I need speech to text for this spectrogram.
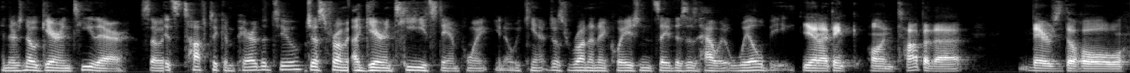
and there's no guarantee there. So it's tough to compare the two just from a guarantee standpoint. You know, we can't just run an equation and say this is how it will be. Yeah, and I think on top of that, there's the whole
